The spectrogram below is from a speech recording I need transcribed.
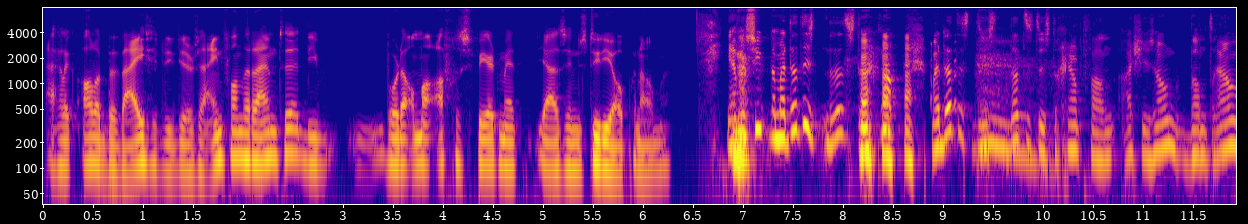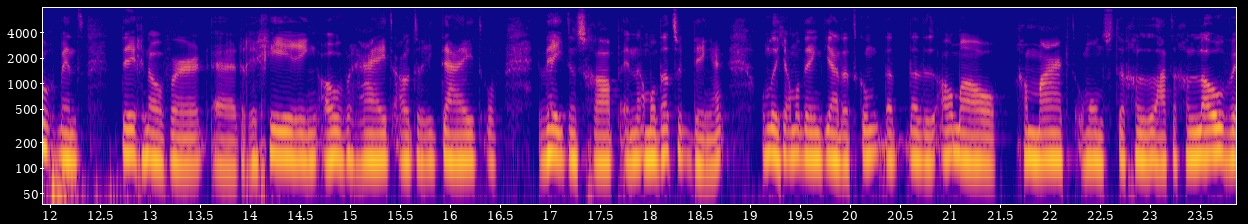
eigenlijk alle bewijzen die er zijn van de ruimte... die worden allemaal afgesfeerd met... ja, ze in de studio opgenomen. Ja, maar, super, maar dat is, dat is toch knap. maar dat is, dus, dat is dus de grap van als je zo'n wantrouwig bent tegenover eh, de regering, overheid, autoriteit of wetenschap en allemaal dat soort dingen. Omdat je allemaal denkt, ja, dat, komt, dat, dat is allemaal gemaakt om ons te laten geloven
